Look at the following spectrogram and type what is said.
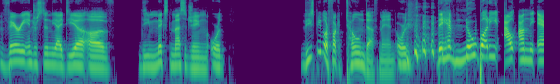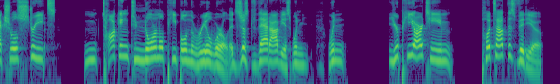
very interested in the idea of the mixed messaging or these people are fucking tone deaf, man, or they have nobody out on the actual streets m- talking to normal people in the real world. It's just that obvious when when your PR team puts out this video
